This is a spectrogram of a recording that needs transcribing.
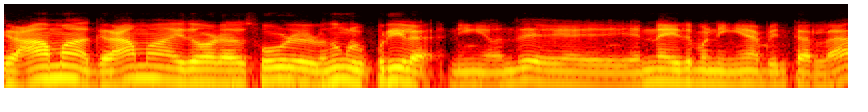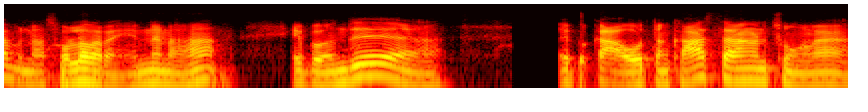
கிராம கிராம இதோட சூழல் வந்து உங்களுக்கு புரியல. நீங்க வந்து என்ன இது பண்ணீங்க அப்படின்னு தெரியல. நான் சொல்ல வரேன். என்னன்னா இப்போ வந்து இப்போ கா ஒருத்தன் காசு தராங்கன்னு வச்சுக்கோங்களேன்.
